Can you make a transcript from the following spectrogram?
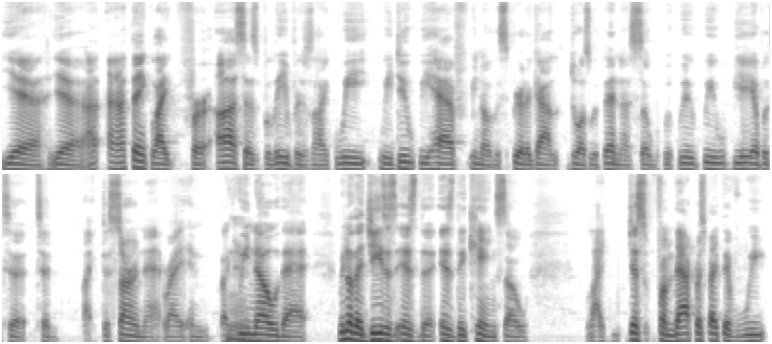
Yeah, yeah, I, and I think like for us as believers, like we we do we have you know the spirit of God dwells within us, so we we will be able to to like discern that, right? And like we know that we know that Jesus is the is the King, so like just from that perspective, we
